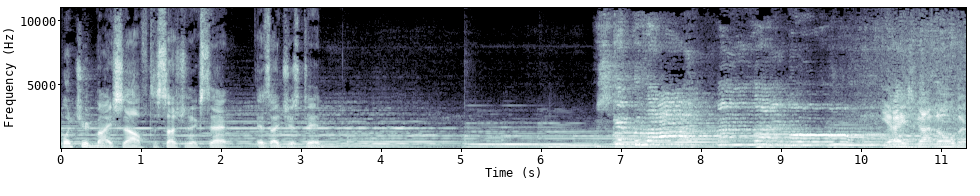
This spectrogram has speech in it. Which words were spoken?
butchered myself to such an extent as I just did. Yeah, he's gotten older.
